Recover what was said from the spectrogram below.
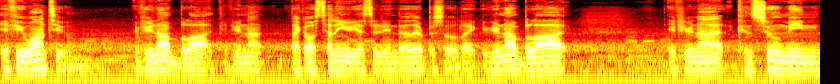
if you want to. If you're not blocked, if you're not like I was telling you yesterday in the other episode, like if you're not blocked, if you're not consuming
